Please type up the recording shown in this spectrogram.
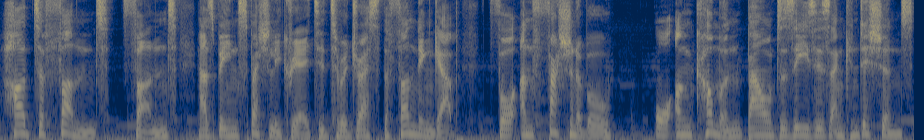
Hard to Fund fund has been specially created to address the funding gap for unfashionable or uncommon bowel diseases and conditions,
